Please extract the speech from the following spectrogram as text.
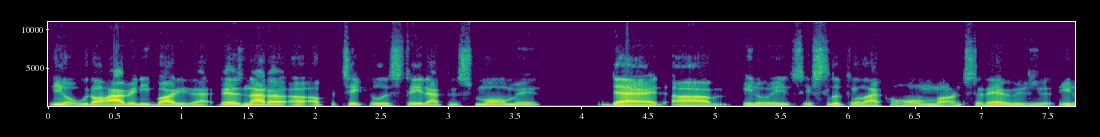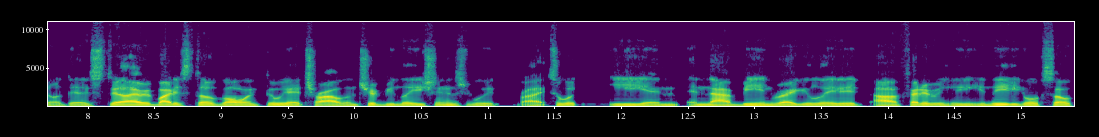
you know, we don't have anybody that, there's not a, a particular state at this moment that um, you know it's it's looking like a home run. So there is you know there's still everybody's still going through their trial and tribulations with right to E and and not being regulated uh, federally illegal. So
